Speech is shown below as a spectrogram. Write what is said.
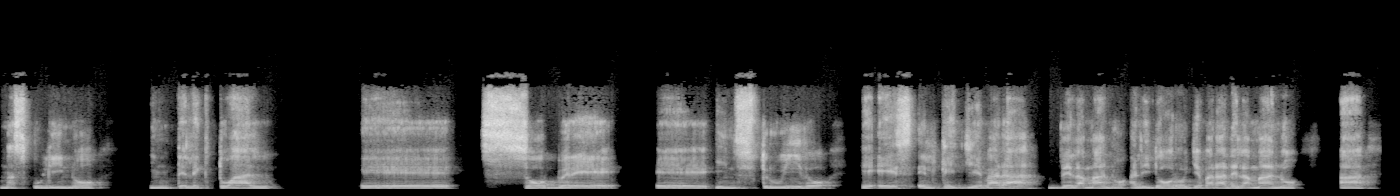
masculino, intelectual, eh, sobre eh, instruido, que es el que llevará de la mano, a Lidoro, llevará de la mano a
